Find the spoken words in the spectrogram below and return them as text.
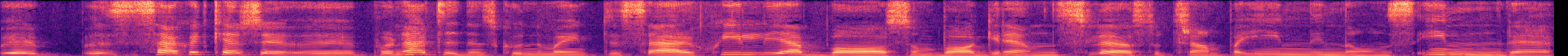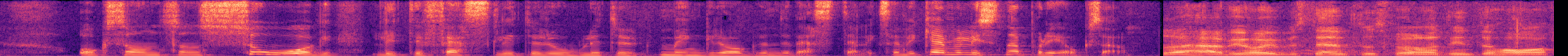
eh, särskilt kanske eh, på den här tiden så kunde man ju inte särskilja vad som var gränslöst och trampa in i någons inre och sånt som såg lite festligt och roligt ut med en grogg under västen. Liksom. Vi kan väl lyssna på det också. Det här, vi har ju bestämt oss för att inte ha,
